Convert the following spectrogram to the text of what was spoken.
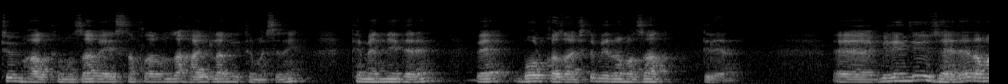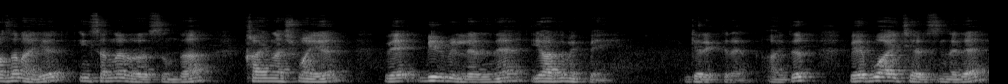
tüm halkımıza ve esnaflarımıza hayırlar getirmesini temenni ederim ve bol kazançlı bir Ramazan dilerim. Ee, bilindiği üzere Ramazan ayı insanlar arasında kaynaşmayı ve birbirlerine yardım etmeyi gerektiren aydır. Ve bu ay içerisinde de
